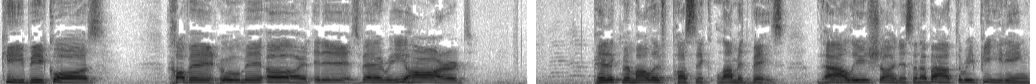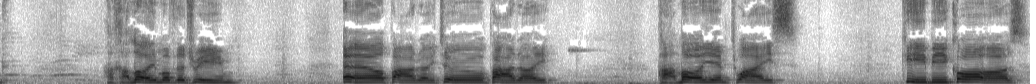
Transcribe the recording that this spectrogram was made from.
Ki, because. It is very hard. Perik Memalif Pasik Lamed Beis. Valley shyness and about the repeating. Hachaloim of the dream. El Paroi to Paroi. Pamoyim twice. Ki because.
